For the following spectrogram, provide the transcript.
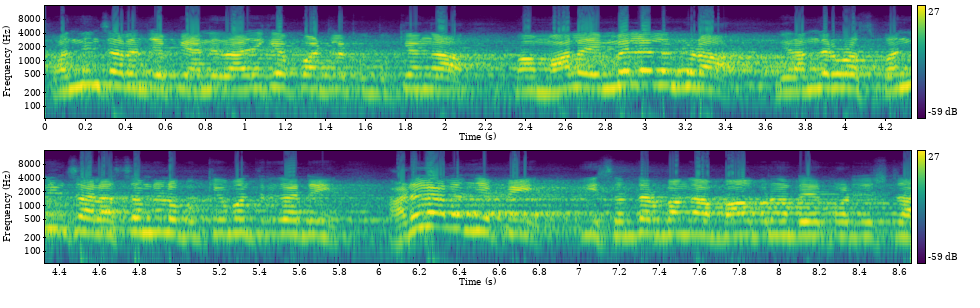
స్పందించాలని చెప్పి అన్ని రాజకీయ పార్టీలకు ముఖ్యంగా మా మాల ఎమ్మెల్యేలను కూడా మీరందరూ కూడా స్పందించాలి. అసెంబ్లీలో ముఖ్యమంత్రి గారిని అడగాలని చెప్పి ఈ సందర్భంగా మహాపురంలో ఏర్పాటు చేసిన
